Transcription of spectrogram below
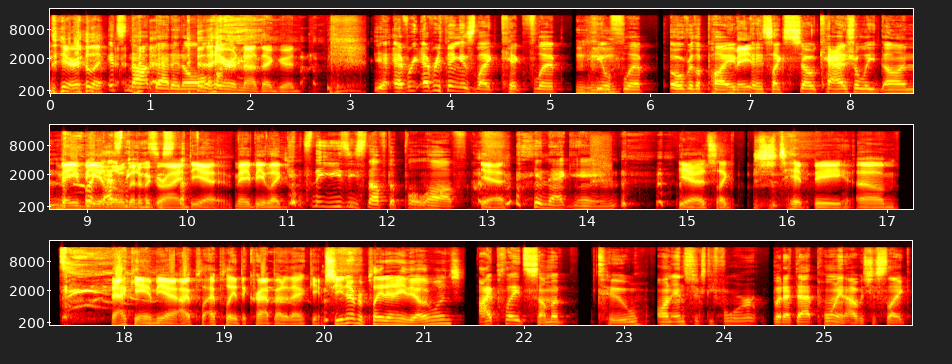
They're like, It's not that at all. They're not that good. Yeah, every everything is like kick flip, heel Mhm. flip over the pipe, and it's like so casually done. Maybe Like, a little bit of a grind. stuff- Yeah, maybe like It's the easy stuff to pull off yeah. in that game. Yeah, it's like just hit B. Um, that game, yeah, I pl- I played the crap out of that game. So you never played any of the other ones? I played some of two on N64, but at that point I was just like,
